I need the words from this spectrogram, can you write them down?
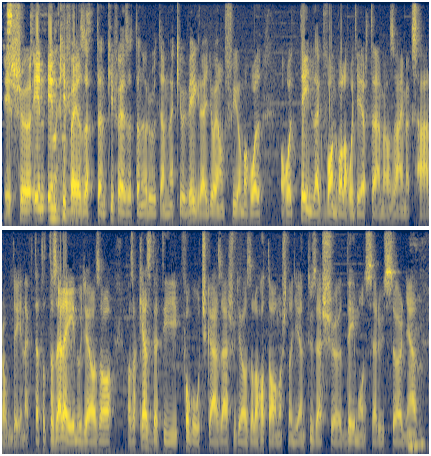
és én, én kifejezetten, kifejezetten örültem neki, hogy végre egy olyan film, ahol, ahol tényleg van valahogy értelme az IMAX 3D-nek. Tehát ott az elején ugye az a, az a kezdeti fogócskázás, ugye azzal a hatalmas nagy ilyen tüzes démonszerű szörnyel, mm-hmm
